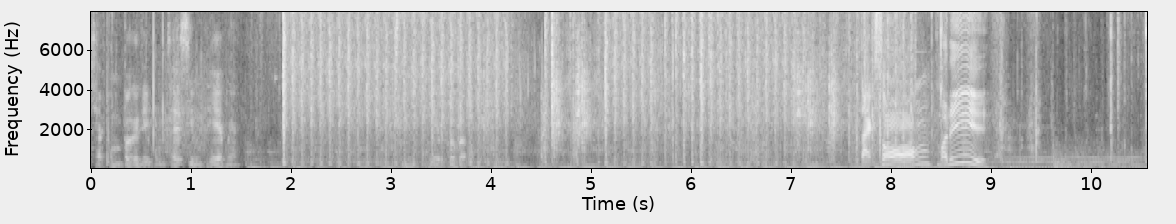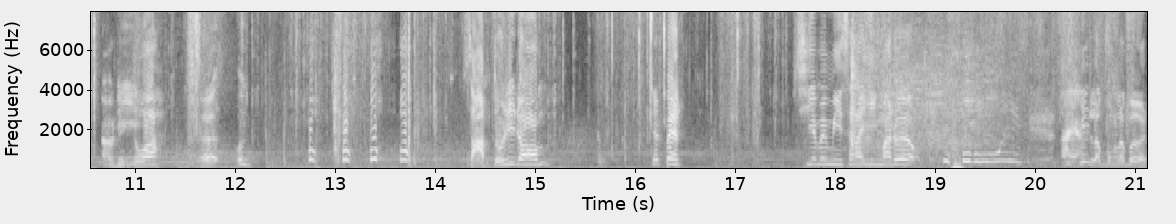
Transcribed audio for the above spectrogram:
ใช้ผมปกติผมใช้ซิมเทพไงซิมเทพก็แบบแตกสองมาดิเอาดีตัว เอออุ้ยสามตัวที่ดอมเจ็ดเป็ด เชี่ยไม่มีสไนยิงมาด้วยโอ้โหตายอะที่ระบงระเบิด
